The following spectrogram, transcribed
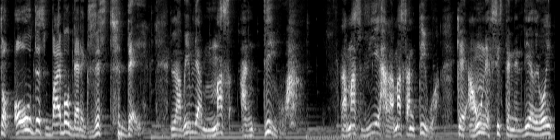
The oldest Bible that exists today, la Biblia más antigua, la más vieja, la más antigua, que aún existe en el día de hoy,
